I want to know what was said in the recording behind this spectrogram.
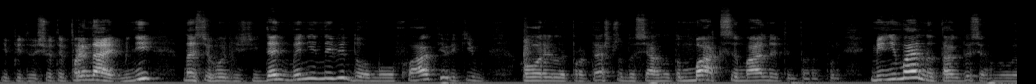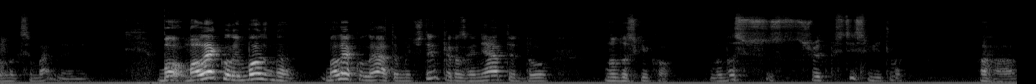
І підвищувати. Принаймні на сьогоднішній день мені невідомо фактів, які б говорили про те, що досягнуто максимальної температури. Мінімально так досягнули максимальної ні. Бо молекули можна, молекули атоми частинки розганяти до, ну, до скількох? Ну, до швидкості світла. Ага.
